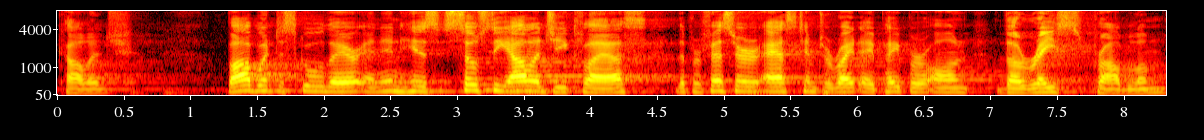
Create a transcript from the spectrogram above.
College. Bob went to school there, and in his sociology class, the professor asked him to write a paper on the race problem.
